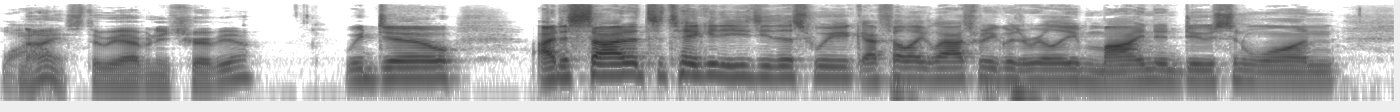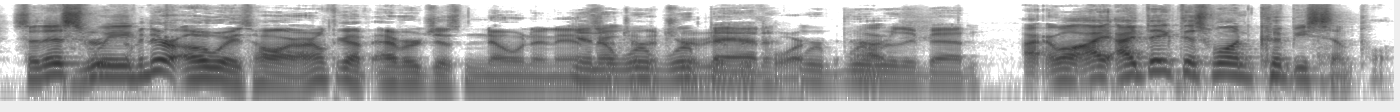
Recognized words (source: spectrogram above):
Wow. Nice. Do we have any trivia? We do. I decided to take it easy this week. I felt like last week was a really mind-inducing one. So this You're- week, I mean, they're always hard. I don't think I've ever just known an answer You know, to we're the we're trivia bad. before. We're we're Uh, really bad. All right, well, I, I think this one could be simple.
